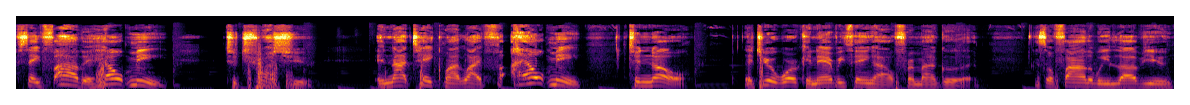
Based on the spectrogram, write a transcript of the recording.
Say, Father, help me to trust you and not take my life. Help me to know that you're working everything out for my good. And so, Father, we love you.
